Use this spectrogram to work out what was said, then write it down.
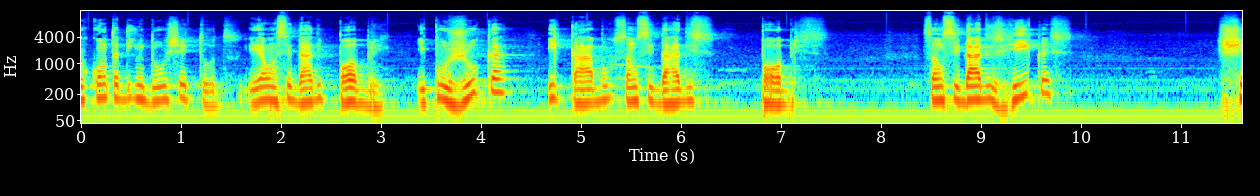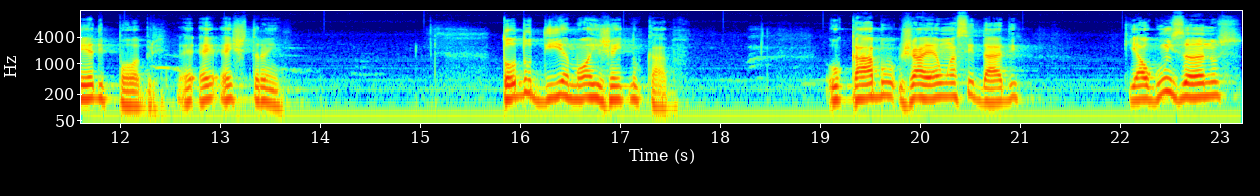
por conta de indústria e tudo. E é uma cidade pobre. E Pujuca e Cabo são cidades pobres. São cidades ricas, cheias de pobre. É, é, é estranho. Todo dia morre gente no Cabo. O Cabo já é uma cidade que há alguns anos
